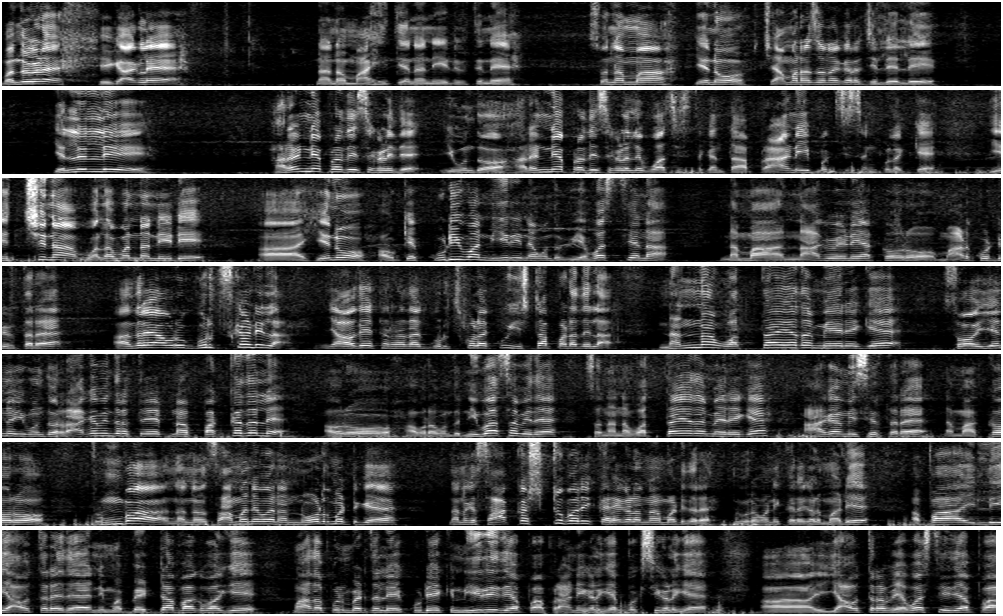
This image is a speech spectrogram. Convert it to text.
ಬಂಧುಗಳೇ, ಈಗಾಗಲೇ ನಾನು ಮಾಹಿತಿಯನ್ನು ನೀಡಿರ್ತೀನಿ. ಸೊ, ನಮ್ಮ ಏನು ಚಾಮರಾಜನಗರ ಜಿಲ್ಲೆಯಲ್ಲಿ ಎಲ್ಲೆಲ್ಲಿ ಅರಣ್ಯ ಪ್ರದೇಶಗಳಿದೆ, ಈ ಒಂದು ಅರಣ್ಯ ಪ್ರದೇಶಗಳಲ್ಲಿ ವಾಸಿಸ್ತಕ್ಕಂಥ ಪ್ರಾಣಿ ಪಕ್ಷಿ ಸಂಕುಲಕ್ಕೆ ಹೆಚ್ಚಿನ ಒಲವನ್ನು ನೀಡಿ ಏನು ಅವಕ್ಕೆ ಕುಡಿಯುವ ನೀರಿನ ಒಂದು ವ್ಯವಸ್ಥೆಯನ್ನು ನಮ್ಮ ನಾಗವೇಣಿ ಅಕ್ಕವರು ಮಾಡಿಕೊಟ್ಟಿರ್ತಾರೆ. ಅಂದರೆ ಅವರು ಗುರ್ತಿಸ್ಕೊಂಡಿಲ್ಲ. ಯಾವುದೇ ತರಹದ ಗುರ್ತಿಸ್ಕೊಳ್ಳೋಕ್ಕೂ ಇಷ್ಟಪಡೋದಿಲ್ಲ. ನನ್ನ ಒತ್ತಾಯದ ಮೇರೆಗೆ ಸೊ ಏನು ಈ ಒಂದು ರಾಘವೇಂದ್ರ ಥಿಯೇಟ್ನ ಪಕ್ಕದಲ್ಲೇ ಅವರು, ಅವರ ಒಂದು ನಿವಾಸವಿದೆ. ಸೊ ನನ್ನ ಒತ್ತಾಯದ ಮೇರೆಗೆ ಆಗಮಿಸಿರ್ತಾರೆ. ನಮ್ಮ ಅಕ್ಕವರು ತುಂಬ ನಾನು ಸಾಮಾನ್ಯವಾಗಿ ನಾನು ನೋಡಿದ ಮಟ್ಟಿಗೆ ನನಗೆ ಸಾಕಷ್ಟು ಬಾರಿ ಕರೆಗಳನ್ನು ಮಾಡಿದ್ದಾರೆ. ದೂರವಾಣಿ ಕರೆಗಳು ಮಾಡಿ, ಅಪ್ಪ, ಇಲ್ಲಿ ಯಾವ ಥರ ಇದೆ? ನಿಮ್ಮ ಬೆಟ್ಟ ಭಾಗವಾಗಿ ಮಾದಪ್ಪನ ಬೆಟ್ಟದಲ್ಲಿ ಕುಡಿಯೋಕ್ಕೆ ನೀರಿದೆಯಪ್ಪ, ಪ್ರಾಣಿಗಳಿಗೆ, ಪಕ್ಷಿಗಳಿಗೆ. ಯಾವ ಥರ ವ್ಯವಸ್ಥೆ ಇದೆಯಪ್ಪ?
